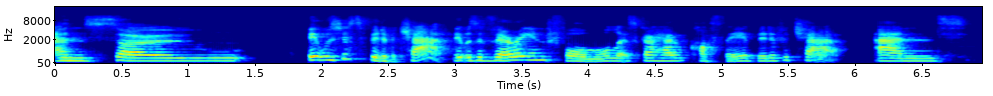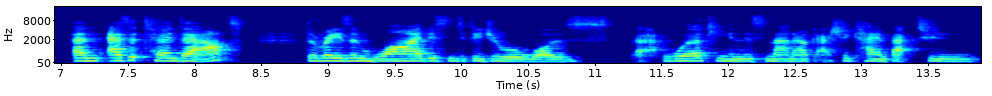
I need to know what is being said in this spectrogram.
and so it was just a bit of a chat. It was a very informal. Let's go have a coffee, a bit of a chat, and and as it turned out, the reason why this individual was uh, working in this manner actually came back to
